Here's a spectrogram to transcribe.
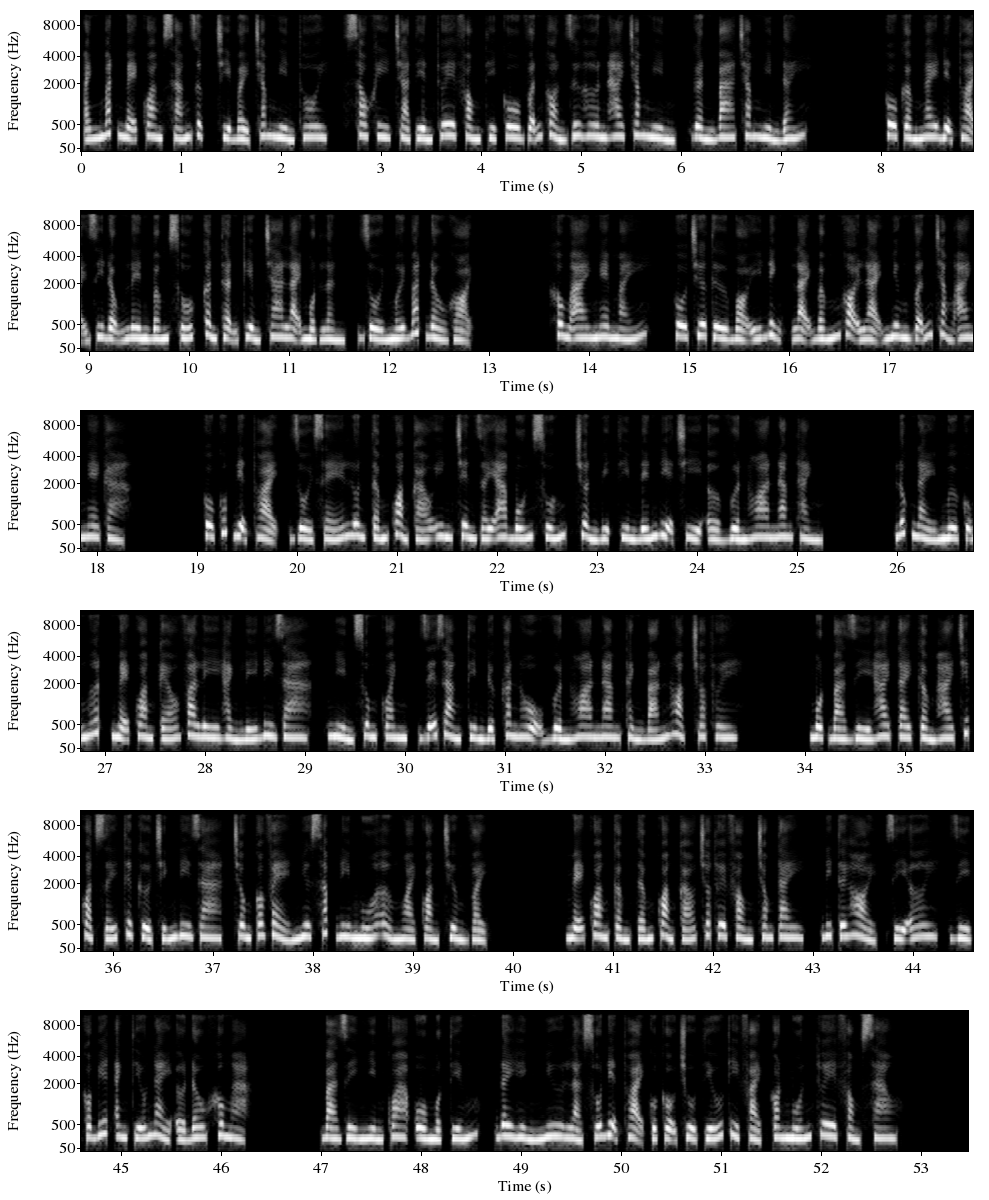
Ánh mắt mẹ quang sáng rực chỉ 700.000 thôi, sau khi trả tiền thuê phòng thì cô vẫn còn dư hơn 200.000, gần 300.000 đấy. Cô cầm ngay điện thoại di động lên bấm số cẩn thận kiểm tra lại một lần, rồi mới bắt đầu gọi. Không ai nghe máy, cô chưa từ bỏ ý định lại bấm gọi lại nhưng vẫn chẳng ai nghe cả. Cô cúp điện thoại, rồi xé luôn tấm quảng cáo in trên giấy A4 xuống, chuẩn bị tìm đến địa chỉ ở vườn hoa Nam Thành. Lúc này mưa cũng ngớt, mẹ Quang kéo vali hành lý đi ra, nhìn xung quanh, dễ dàng tìm được căn hộ vườn hoa Nam Thành bán hoặc cho thuê. Một bà dì hai tay cầm hai chiếc quạt giấy từ cửa chính đi ra, trông có vẻ như sắp đi múa ở ngoài quảng trường vậy. mẹ Quang cầm tấm quảng cáo cho thuê phòng trong tay, đi tới hỏi, dì ơi, dì có biết anh thiếu này ở đâu không ạ? Bà dì nhìn qua ồ một tiếng, đây hình như là số điện thoại của cậu chủ thiếu thì phải con muốn thuê phòng sao?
